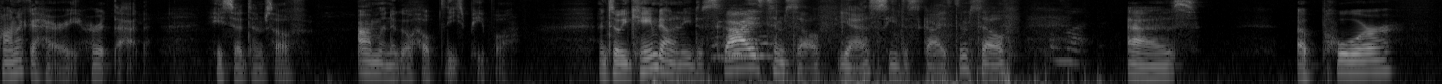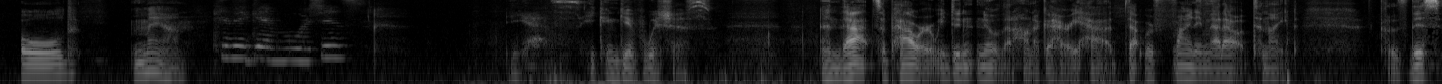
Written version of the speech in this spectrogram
Hanukkah Harry heard that, he said to himself, I'm going to go help these people. And so he came down and he disguised himself. Yes, he disguised himself as a poor old man. Can they give wishes? Yes, he can give wishes. And that's a power we didn't know that Hanukkah Harry had, that we're finding that out tonight. Because this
